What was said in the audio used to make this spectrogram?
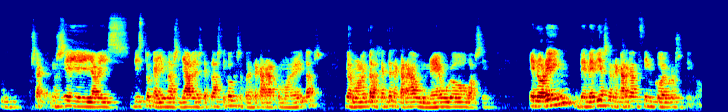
o sea, no sé si habéis visto que hay unas llaves de plástico que se pueden recargar con moneditas. Normalmente la gente recarga un euro o así. En Orein, de media, se recargan 5 euros y pico.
